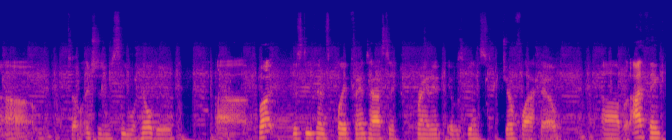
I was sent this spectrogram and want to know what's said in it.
Um, so interesting to see what he'll do. Uh, but this defense played fantastic. Granted, it was against Joe Flacco. Uh, but I think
